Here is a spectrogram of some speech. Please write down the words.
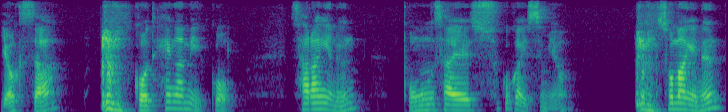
역사, 곧 행함이 있고 사랑에는 봉사의 수고가 있으며 소망에는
